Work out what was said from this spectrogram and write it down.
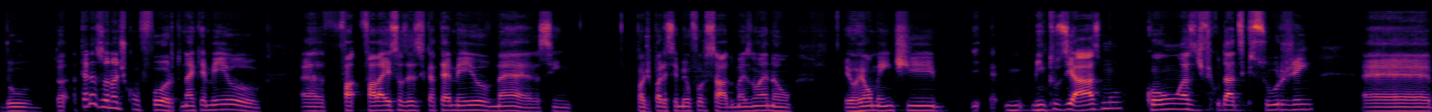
do, da- até da zona de conforto, né? Que é meio. é, fa- falar isso às vezes fica até meio, né? Assim, pode parecer meio forçado, mas não é não. Eu realmente me entusiasmo com as dificuldades que surgem é,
